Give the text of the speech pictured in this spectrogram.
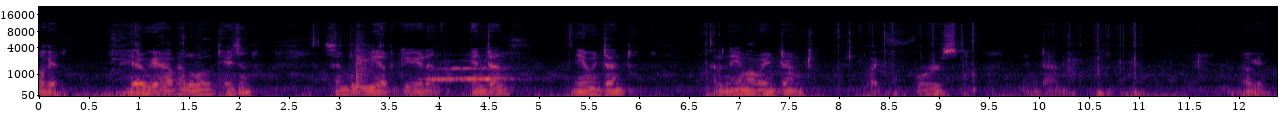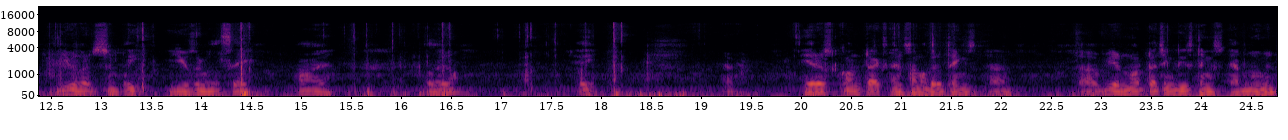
okay here we have hello world agent. Simply we have to create an intent new intent and name our intent like first intent. Okay user simply user will say hi hello hey. Okay. Here's contacts and some other things uh, uh, we are not touching these things at the moment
